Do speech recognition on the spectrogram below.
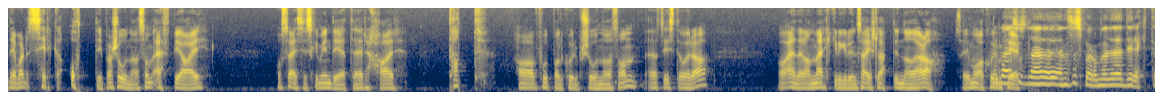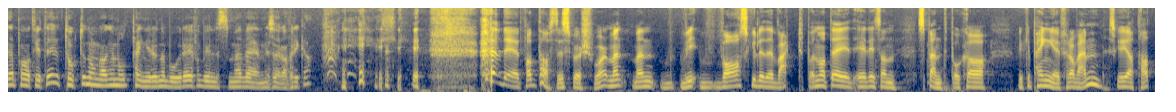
det var ca. 80 personer som FBI og sveitsiske myndigheter har tatt av fotballkorrupsjon og sånn de siste åra. Og en eller annen merkelig grunn så har jeg sluppet unna der, da. Så jeg må ha korrumpert ja, er En som spør om det direkte på Twitter. Tok du noen gang imot penger under bordet i forbindelse med VM i Sør-Afrika? Det er et fantastisk spørsmål, men, men vi, hva skulle det vært? På en måte Jeg er litt sånn spent på hva, hvilke penger fra hvem skulle jeg ha tatt.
